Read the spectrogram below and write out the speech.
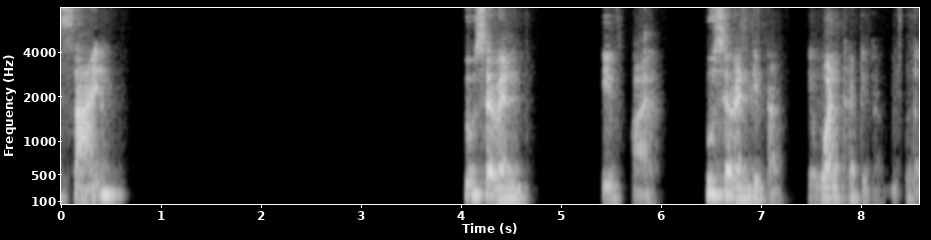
Sine two seventy five two seventy five one thirty five छोटा।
